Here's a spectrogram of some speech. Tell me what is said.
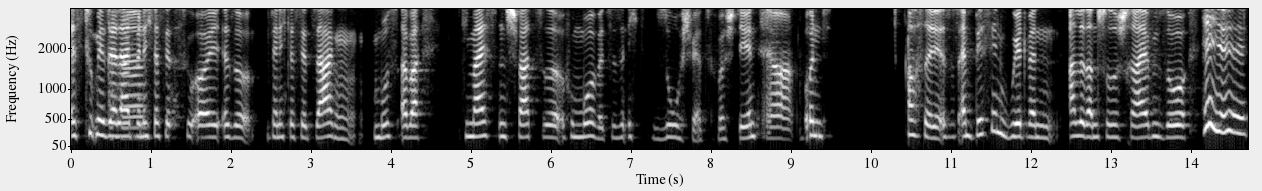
es tut mir sehr leid, Aha. wenn ich das jetzt zu euch, also wenn ich das jetzt sagen muss, aber die meisten schwarze Humorwitze sind nicht so schwer zu verstehen. Ja. Und außerdem ist es ein bisschen weird, wenn alle dann so schreiben, so, hey,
